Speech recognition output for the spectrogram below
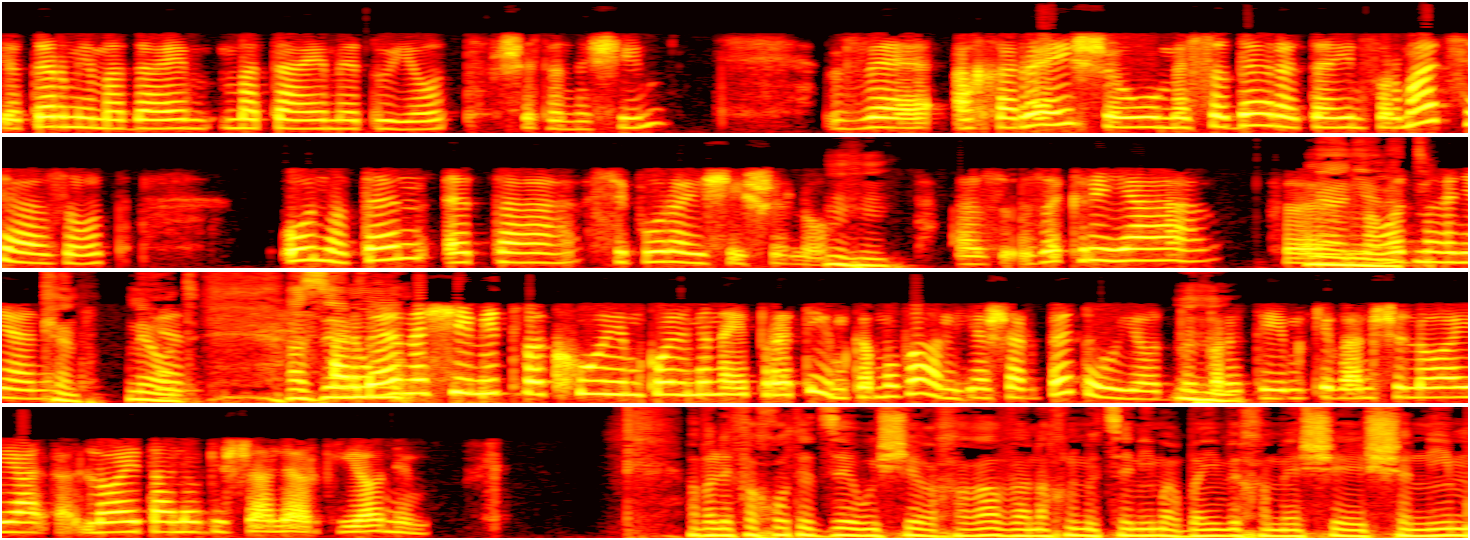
יותר מ-200 עדויות של אנשים. ואחרי שהוא מסדר את האינפורמציה הזאת, הוא נותן את הסיפור האישי שלו. Mm-hmm. אז זו קריאה אה, מעניינת. מאוד מעניינת. כן, מאוד. כן. אז הרבה לא... אנשים התווכחו עם כל מיני פרטים, כמובן, יש הרבה טעויות mm-hmm. בפרטים, כיוון שלא היה, לא הייתה לו גישה לארכיונים. אבל לפחות את זה הוא השאיר אחריו, ואנחנו מציינים 45 אה, שנים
